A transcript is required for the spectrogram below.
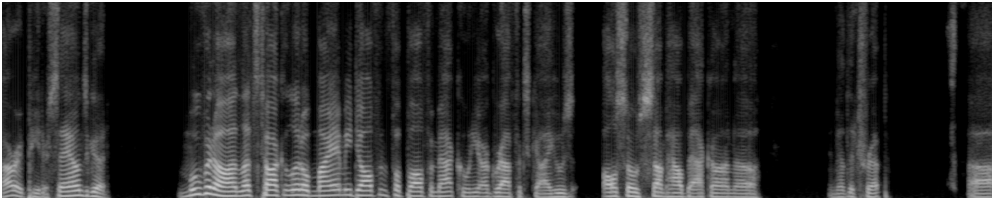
All right, Peter. Sounds good. Moving on, let's talk a little Miami Dolphin football for Matt Cooney, our graphics guy, who's also somehow back on uh, another trip. Uh,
